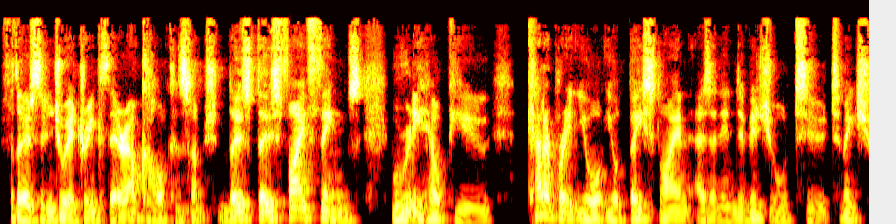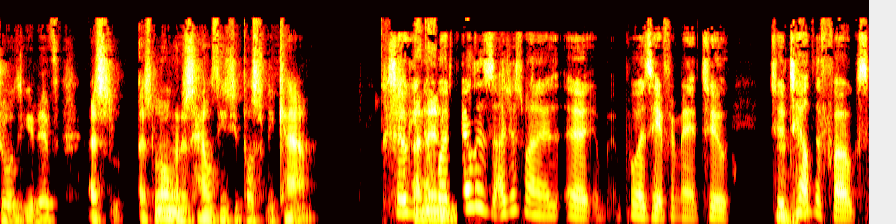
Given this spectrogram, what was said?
for those that enjoy a drink, their alcohol consumption. Those those five things will really help you calibrate your your baseline as an individual to to make sure that you live as as long and as healthy as you possibly can. So you and know then, what Phil is. I just want to uh, pause here for a minute to to hmm. tell the folks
